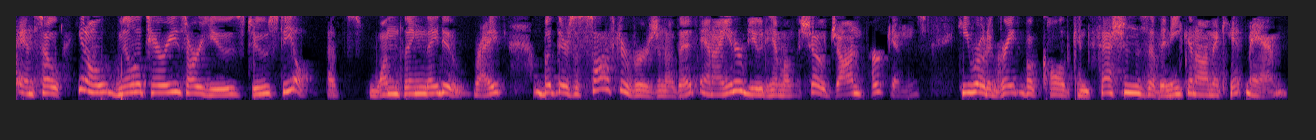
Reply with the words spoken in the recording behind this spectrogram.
And so, you know, militaries are used to steal. That's one thing they do, right? But there's a softer version of it, and I interviewed him on the show, John Perkins. He wrote a great book called Confessions of an Economic Hitman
